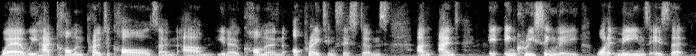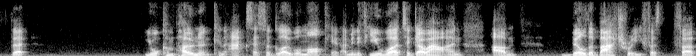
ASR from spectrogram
where we had common protocols and um, you know common operating systems, um, and increasingly what it means is that that your component can access a global market. I mean, if you were to go out and um, build a battery for for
